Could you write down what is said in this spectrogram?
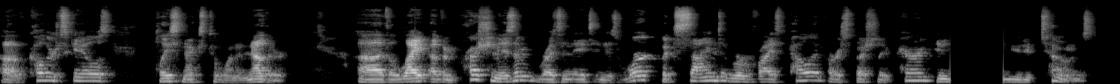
of color scales placed next to one another. Uh, the light of Impressionism resonates in his work, but signs of a revised palette are especially apparent in muted tones.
